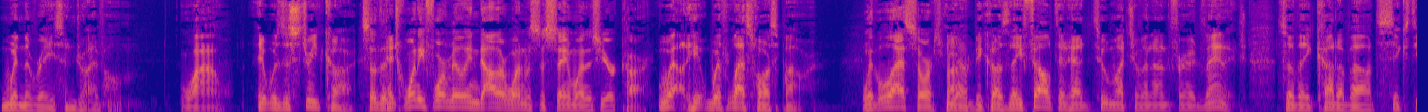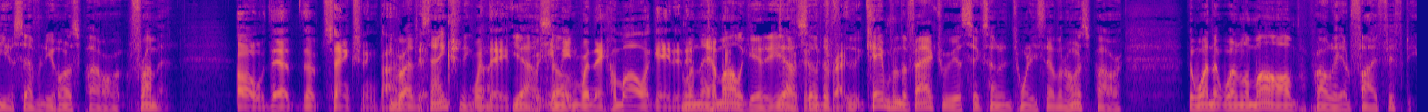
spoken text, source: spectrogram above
win the race, and drive home. wow It was a street car. so the And- 24 million dollar one was the same one as your car well, with less horsepower. with less horsepower Yeah, because they felt it had too much of an unfair advantage. So they cut about 60 or 70 horsepower from it. oh the the sanctioning body Right, the sanctioning when body, they yeah, you so- mean when they homologated When it, they took it- homologated, yeah. it So the the, it came from the factory with 627 horsepower. The one that won Le Mans probably had 550.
